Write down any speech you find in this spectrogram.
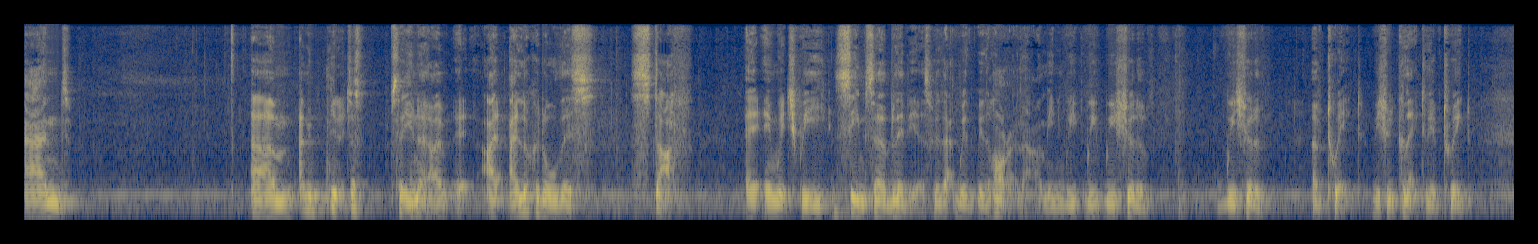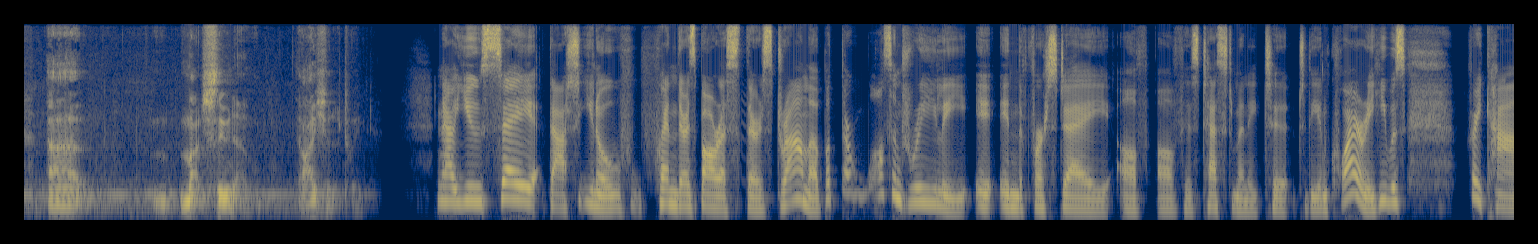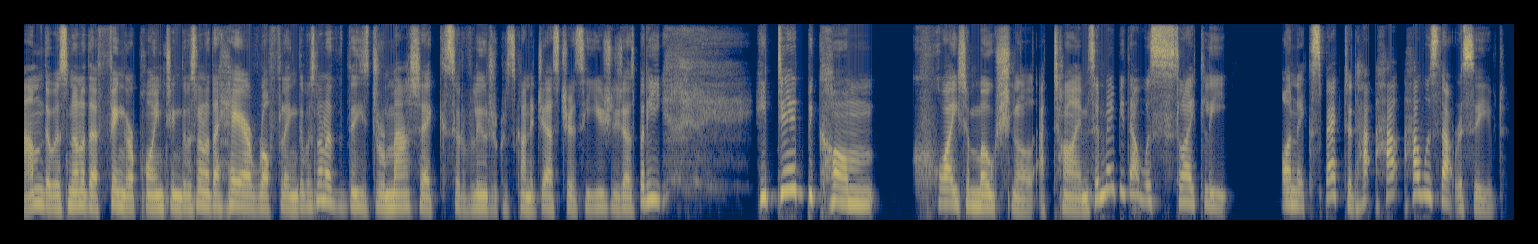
And um, I mean, you know, just so you know, I, I, I look at all this stuff i- in which we seem so oblivious with that with, with horror now. I mean, we, we, we should have we should have, have twigged. We should collectively have twigged uh, much sooner. I should have twigged. Now, you say that, you know, when there's Boris, there's drama, but there wasn't really in the first day of, of his testimony to, to the inquiry. He was very calm. There was none of the finger pointing. There was none of the hair ruffling. There was none of these dramatic, sort of ludicrous kind of gestures he usually does. But he he did become quite emotional at times, and maybe that was slightly unexpected. How how, how was that received?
